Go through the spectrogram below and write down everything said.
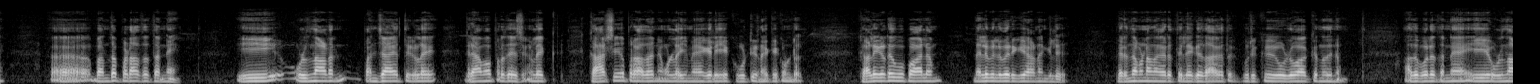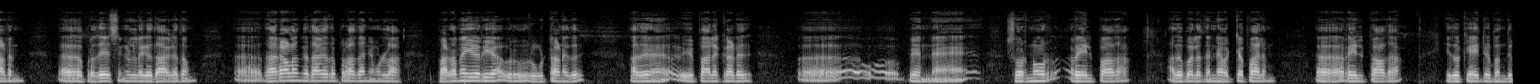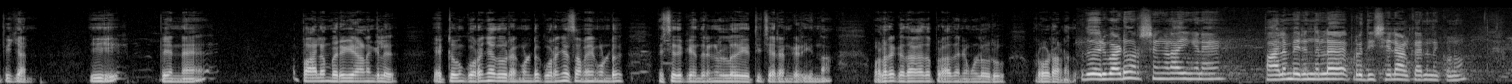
ബന്ധപ്പെടാതെ തന്നെ ഈ ഉൾനാടൻ പഞ്ചായത്തുകളെ ഗ്രാമപ്രദേശങ്ങളെ കാർഷിക പ്രാധാന്യമുള്ള ഈ മേഖലയെ കൂട്ടിയിണക്കിക്കൊണ്ട് കളികടവ് പാലം നിലവിൽ വരികയാണെങ്കിൽ പെരുന്തമണ നഗരത്തിലെ ഗതാഗത കുരുക്ക് ഒഴിവാക്കുന്നതിനും അതുപോലെ തന്നെ ഈ ഉൾനാടൻ പ്രദേശങ്ങളിലെ ഗതാഗതം ധാരാളം ഗതാഗത പ്രാധാന്യമുള്ള പഴമയേറിയ ഒരു റൂട്ടാണിത്. അത് ഈ പാലക്കാട് പിന്നെ ഷൊർണൂർ റെയിൽപാത അതുപോലെ തന്നെ ഒറ്റപ്പാലം റെയിൽപാത ഇതൊക്കെ ആയിട്ട് ബന്ധിപ്പിക്കാൻ ഈ പിന്നെ പാലം വരികയാണെങ്കിൽ ഏറ്റവും കുറഞ്ഞ ദൂരം കൊണ്ട് കുറഞ്ഞ സമയം കൊണ്ട് നിശ്ചിത കേന്ദ്രങ്ങളിൽ എത്തിച്ചേരാൻ കഴിയുന്ന വളരെ ഗതാഗത പ്രാധാന്യമുള്ള ഒരു റോഡാണ് ഇത് ഒരുപാട് വർഷങ്ങളായി ഇങ്ങനെ പാലം വരുന്നുള്ള പ്രതീക്ഷയിൽ ആൾക്കാർ നിൽക്കണം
